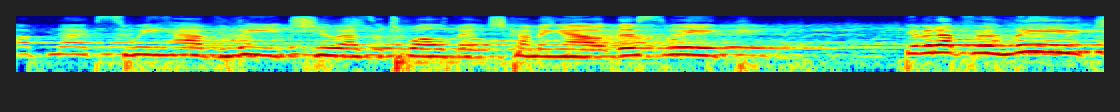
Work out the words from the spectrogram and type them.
Up next, we have Leech, who has a 12 inch coming out this week. Give it up for Leech.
